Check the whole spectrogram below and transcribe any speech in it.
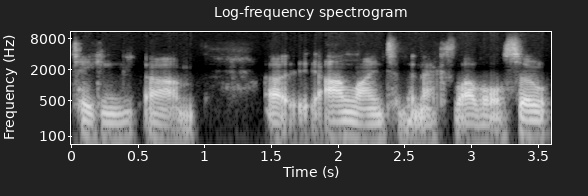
taking um, uh, online to the next level. So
